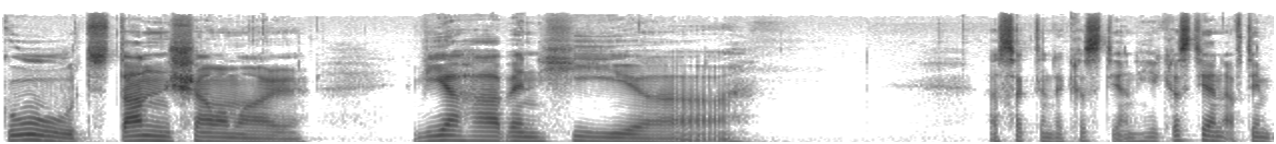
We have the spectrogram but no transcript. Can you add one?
Gut, dann schauen wir mal. Wir haben hier. Was sagt denn der Christian hier? Christian, auf dem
